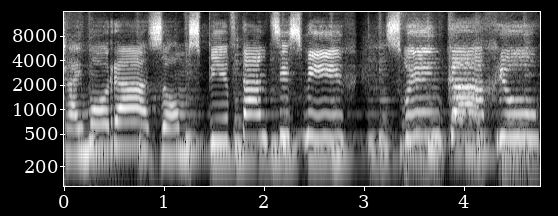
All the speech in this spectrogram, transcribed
Вирушаймо разом співтанці сміх, свинка хрю.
